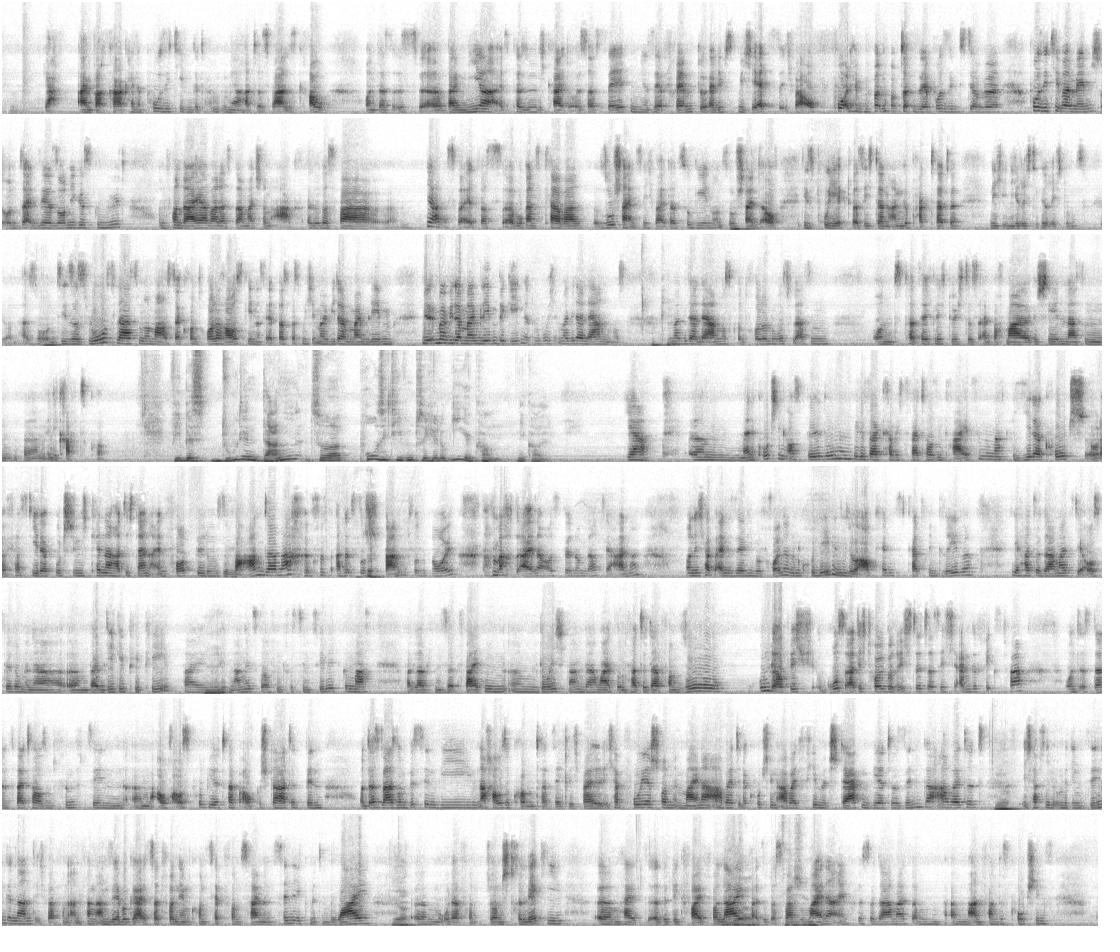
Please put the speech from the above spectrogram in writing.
ja einfach gar keine positiven Gedanken mehr hatte. Es war alles grau. Und das ist äh, bei mir als Persönlichkeit äußerst selten, mir sehr fremd. Du erlebst mich jetzt. Ich war auch vor dem Burnout ein sehr positiver, positiver Mensch und ein sehr sonniges Gemüt. Und von daher war das damals schon arg. Also das war, ähm, ja, das war etwas, äh, wo ganz klar war, so scheint es nicht weiterzugehen und so scheint auch dieses Projekt, was ich dann angepackt hatte, nicht in die richtige Richtung zu führen. Also und dieses Loslassen und mal aus der Kontrolle rausgehen ist etwas, was mich immer wieder in meinem Leben, mir immer wieder in meinem Leben begegnet und wo ich immer wieder lernen muss. Okay. Immer wieder lernen muss, Kontrolle loslassen und tatsächlich durch das einfach mal geschehen lassen, ähm, in die Kraft zu kommen. Wie bist du denn dann zur positiven Psychologie gekommen, Nicole? Ja, ähm, meine Coaching-Ausbildung, wie gesagt, habe ich 2013 gemacht. Wie jeder Coach oder fast jeder Coach, den ich kenne, hatte ich dann einen Fortbildungswahn danach. Es ist alles so spannend und neu. Man macht eine Ausbildung nach der anderen. Und ich habe eine sehr liebe Freundin und Kollegin, die du auch kennst, Katrin Greve. Die hatte damals die Ausbildung in der, ähm, beim DGPP bei mhm. Judith Mangelsdorf und Christine Zelig gemacht. War, glaube ich, in dieser zweiten ähm, Durchgang damals und hatte davon so unglaublich großartig toll berichtet, dass ich angefixt war und es dann 2015 ähm, auch ausprobiert habe, auch gestartet bin. Und das war so ein bisschen wie nach Hause kommen tatsächlich, weil ich habe vorher schon in meiner Arbeit, in der Coachingarbeit viel mit Stärken, Werte, Sinn gearbeitet. Ja. Ich habe es nicht unbedingt Sinn genannt. Ich war von Anfang an sehr begeistert von dem Konzept von Simon Sinek mit dem Why ja. ähm, oder von John Strelecki ähm, halt äh, The Big Five for Life. Ja, also das waren so meine Einflüsse damals am, am Anfang des Coachings.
